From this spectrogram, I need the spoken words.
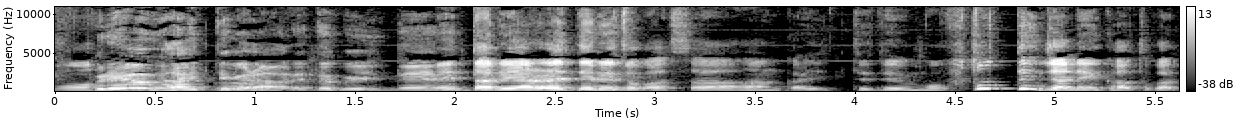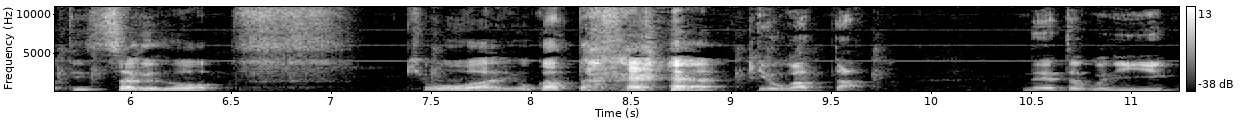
うもうプレーオフ入ってからね、特にメねンタルやられてるとかさなんか言っててもう太ってんじゃねえかとかって言ってたけど今日は良かったね。よかった。ね特に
